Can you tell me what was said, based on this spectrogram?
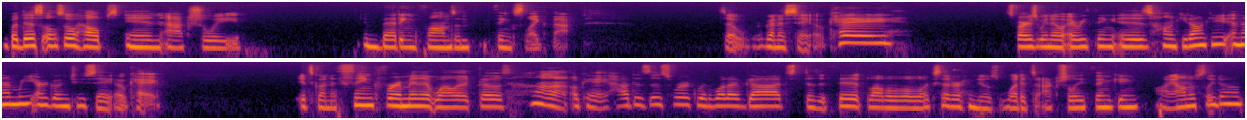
But this also helps in actually embedding fonts and things like that. So we're going to say okay. As far as we know, everything is honky donkey, and then we are going to say okay. It's going to think for a minute while it goes, huh, okay, how does this work with what I've got? Does it fit? Blah, blah, blah, blah, etc. Who knows what it's actually thinking? I honestly don't.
